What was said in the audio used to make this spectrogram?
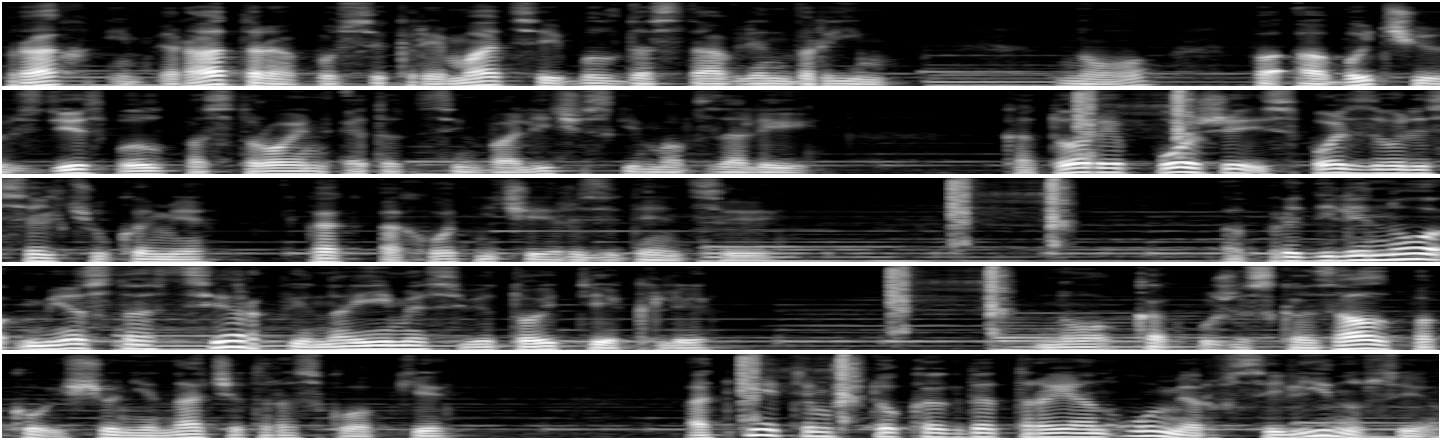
Прах императора после кремации был доставлен в Рим, но по обычаю здесь был построен этот символический мавзолей, который позже использовали сельчуками как охотничьей резиденции. Определено место церкви на имя святой Текли. Но, как уже сказал, пока еще не начат раскопки. Отметим, что когда Троян умер в Селинусе,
